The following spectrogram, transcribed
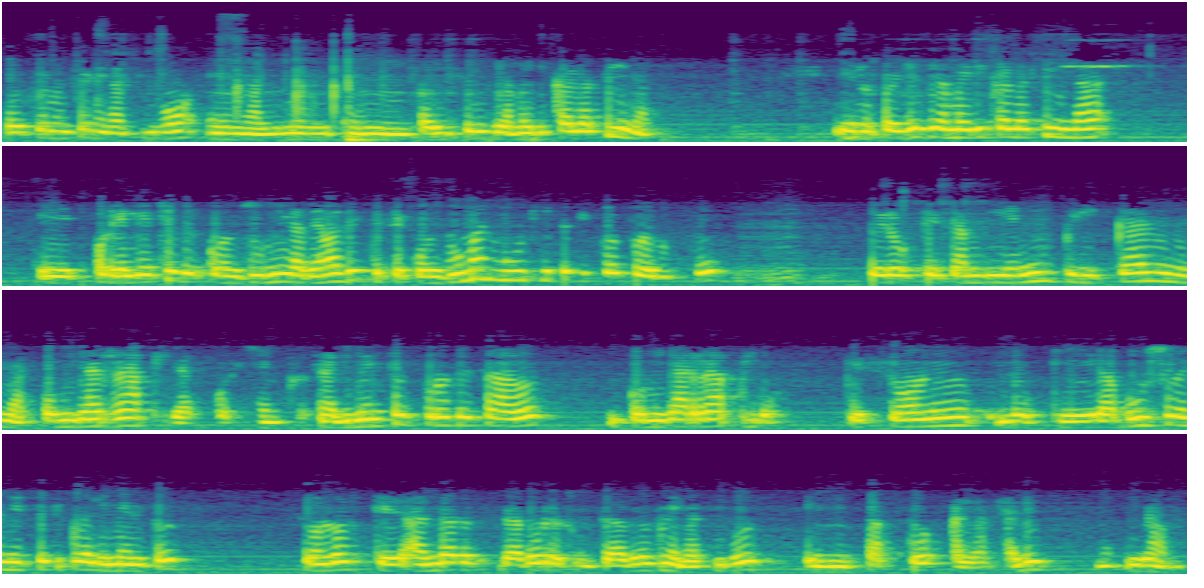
fuertemente negativo en, países de América Latina. En los países de América Latina, eh, por el hecho de consumir, además de que se consuman muchos este tipo de productos, pero que también implican la comida rápida, por ejemplo, alimentos procesados y comida rápida, que son lo que el abuso en este tipo de alimentos son los que han dado, resultados negativos en impacto a la salud, digamos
